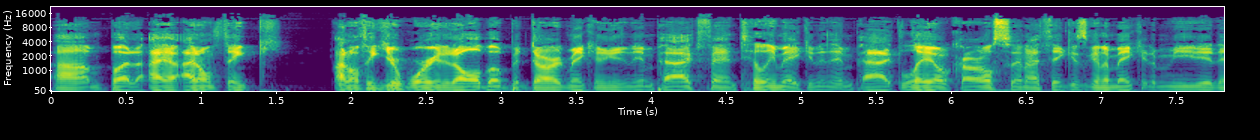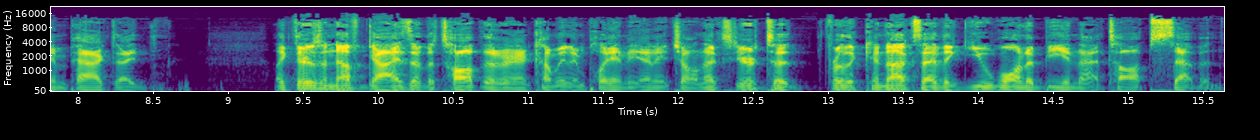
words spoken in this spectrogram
Um, but I, I don't think I don't think you're worried at all about Bedard making an impact, Fantilli making an impact, Leo Carlsson I think is going to make an immediate impact. I like there's enough guys at the top that are going to come in and play in the NHL next year to for the Canucks. I think you want to be in that top seven,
